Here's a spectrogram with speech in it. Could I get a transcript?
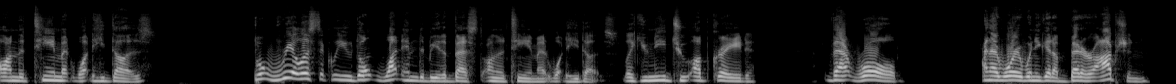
on the team at what he does. But realistically, you don't want him to be the best on the team at what he does. Like you need to upgrade that role. And I worry when you get a better option,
